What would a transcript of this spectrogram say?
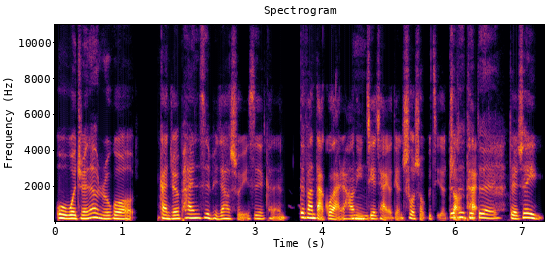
我我觉得如果。感觉潘是比较属于是可能对方打过来，然后你接起来有点措手不及的状态。对对对，对，所以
